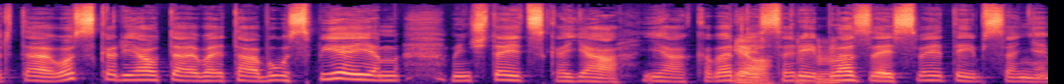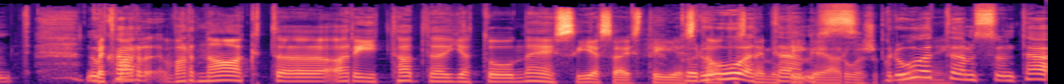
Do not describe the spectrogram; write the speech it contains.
ar tēvu Oskaru jautāju, vai tā būs pieejama, viņš teica, ka jā, jā ka varēs jā, arī mm -hmm. blazēja svētību saņemt. Nu, Bet kā... var, var nākt uh, arī tad, ja tu neesi iesaistījies protams, rožu kronī. Protams, un tā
